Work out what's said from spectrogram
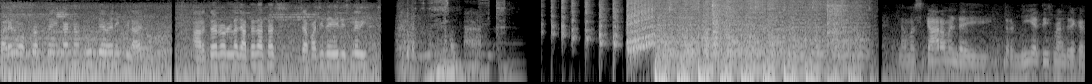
परेल वर्कशॉपच्या इकडनं खूप देव्या निघतील आज. आर्थर रोडला जाता जाताच जपाची देवी दिसलेली. नमस्कार मंडळी. तर मी यतीश मांजरेकर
